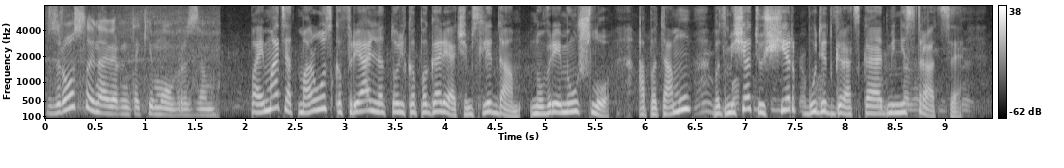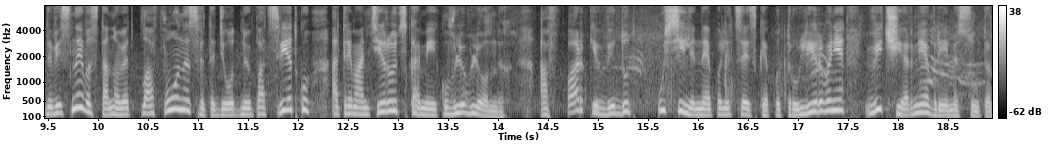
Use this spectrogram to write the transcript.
взрослые, наверное, таким образом. Поймать отморозков реально только по горячим следам, но время ушло, а потому возмещать ущерб будет городская администрация. До весны восстановят плафоны, светодиодную подсветку, отремонтируют скамейку влюбленных. А в парке введут усиленное полицейское патрулирование в вечернее время суток.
